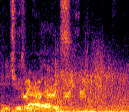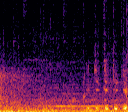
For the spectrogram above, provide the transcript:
Can you choose your own abilities? do, do, do, do, do.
